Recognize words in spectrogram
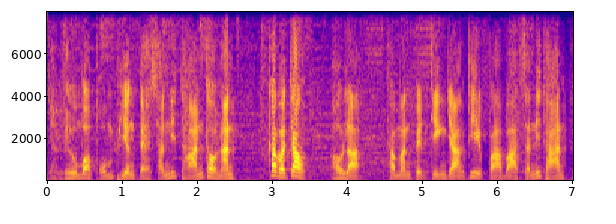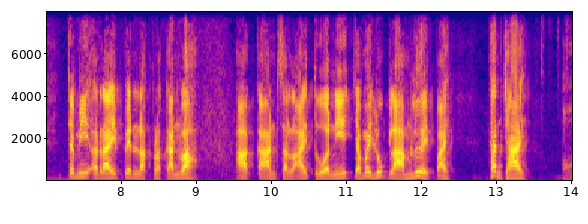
อย่าลืมว่าผมเพียงแต่สันนิษฐานเท่านั้น ข้าพเจ้า เอาละถ้ามันเป็นจริงอย่างที่ฟาบาทสันนิษฐาน จะมีอะไรเป็นหลักประกันว่า อาการสลายตัวนี้จะไม่ลุกลามเรื่อยไป ท่านชาย อ๋อ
